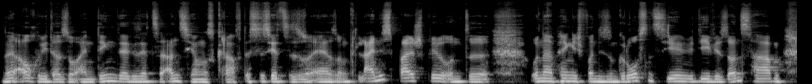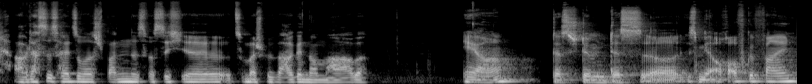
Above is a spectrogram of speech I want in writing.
Ne? Auch wieder so ein Ding der Gesetze Anziehungskraft. Es ist jetzt so eher so ein kleines Beispiel und äh, unabhängig von diesen großen Zielen, wie die wir sonst haben. Aber das ist halt so was Spannendes, was ich äh, zum Beispiel wahrgenommen habe. Ja, das stimmt, das äh, ist mir auch aufgefallen.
